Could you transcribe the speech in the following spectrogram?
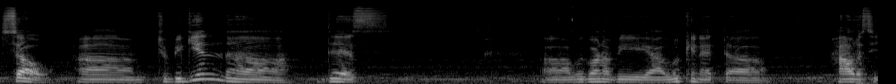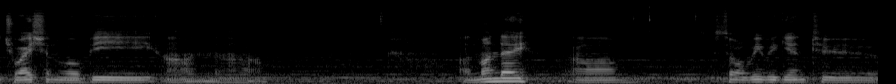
So um, to begin uh, this uh, we're going to be uh, looking at uh, how the situation will be on uh, on Monday. Um, so we begin to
